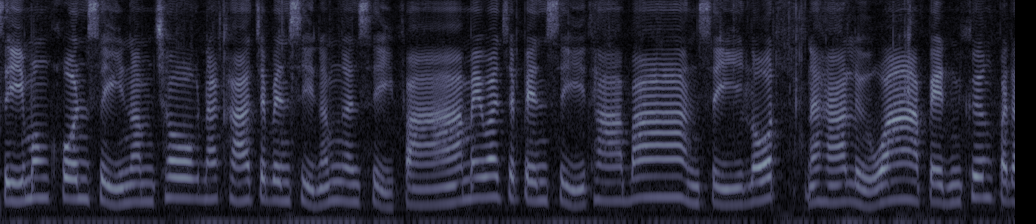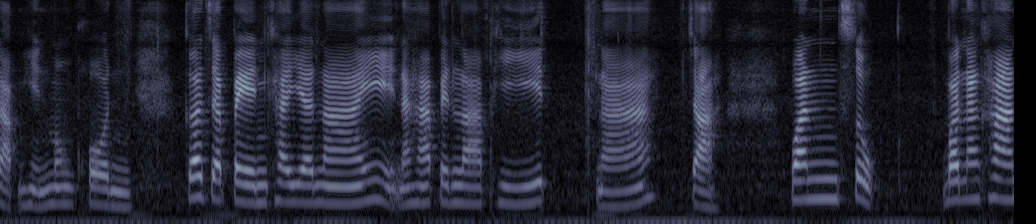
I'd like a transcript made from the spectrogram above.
สีมงคลสีนำโชคนะคะ จะเป็นสีน้ำเงินสีฟ้า ไม่ว่าจะเป็นสีทาบ้าน สีรถนะคะ หรือว่าเป็นเครื่องประดับหินมงคล ก็จะเป็นไคยาไนท์นะคะ เป็นลาพีสนะจ้ะวันศุกร์ วันอังคาร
